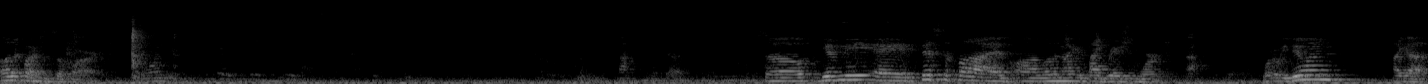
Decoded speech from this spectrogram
Other questions so far? So give me a fist of five on whether or not your migration worked. Ah, yes. What are we doing? I got it.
